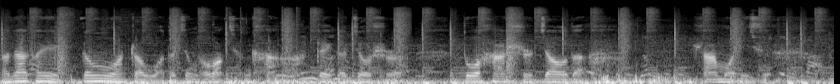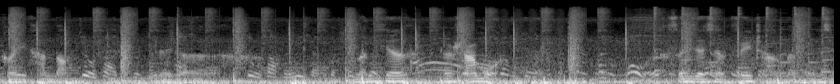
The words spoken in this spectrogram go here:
大家可以跟我着我的镜头往前看啊，这个就是多哈市郊的沙漠地区，可以看到这个。天跟沙漠分界线非常的明显。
